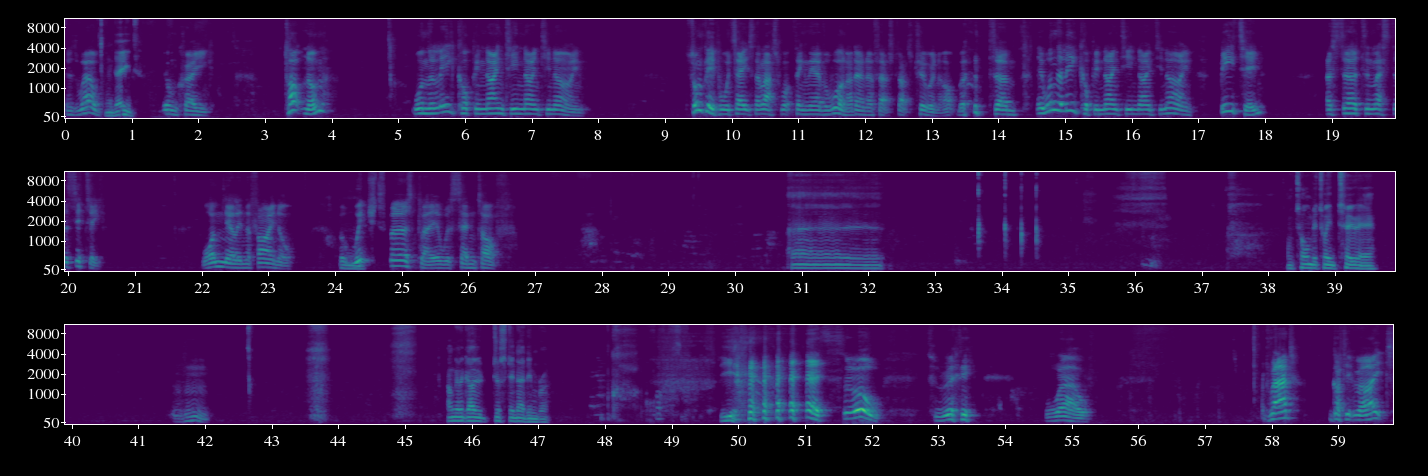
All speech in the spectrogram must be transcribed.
as well. Indeed. Young Craig. Tottenham won the League Cup in 1999. Some people would say it's the last what thing they ever won. I don't know if that's that's true or not, but um, they won the League Cup in 1999, beating a certain Leicester City. 1 0 in the final. But which Spurs player was sent off? Uh, I'm torn between two here. hmm I'm going to go Justin Edinburgh. Yes. Oh, three. Wow. Brad got it right.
